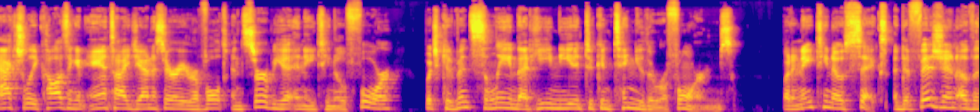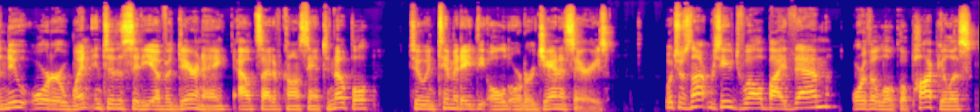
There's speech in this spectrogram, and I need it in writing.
actually causing an anti Janissary revolt in Serbia in 1804, which convinced Selim that he needed to continue the reforms. But in 1806, a division of the new order went into the city of Edirne, outside of Constantinople, to intimidate the old order Janissaries, which was not received well by them or the local populace,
